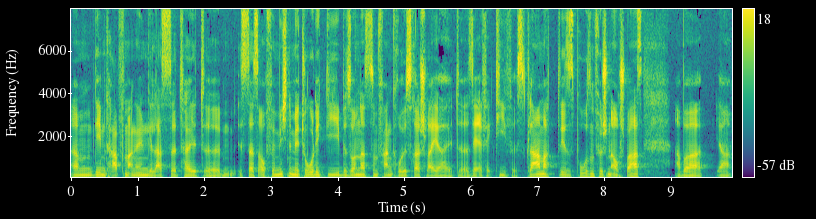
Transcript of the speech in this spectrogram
ähm, dem Karpfenangeln gelastet. Halt ähm, ist das auch für mich eine Methodik, die besonders zum Fang größerer Schleie halt äh, sehr effektiv ist. Klar macht dieses Posenfischen auch Spaß, aber ja,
